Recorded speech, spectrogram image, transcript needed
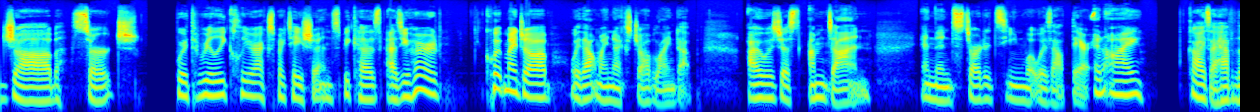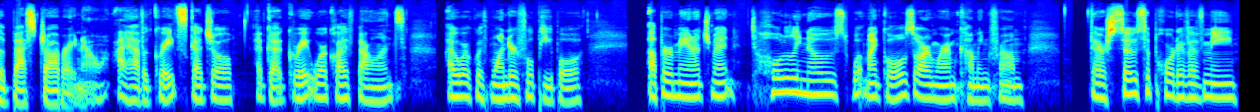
job search with really clear expectations because, as you heard, quit my job without my next job lined up. I was just, I'm done. And then started seeing what was out there. And I, guys, I have the best job right now. I have a great schedule. I've got great work life balance. I work with wonderful people. Upper management totally knows what my goals are and where I'm coming from. They're so supportive of me.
